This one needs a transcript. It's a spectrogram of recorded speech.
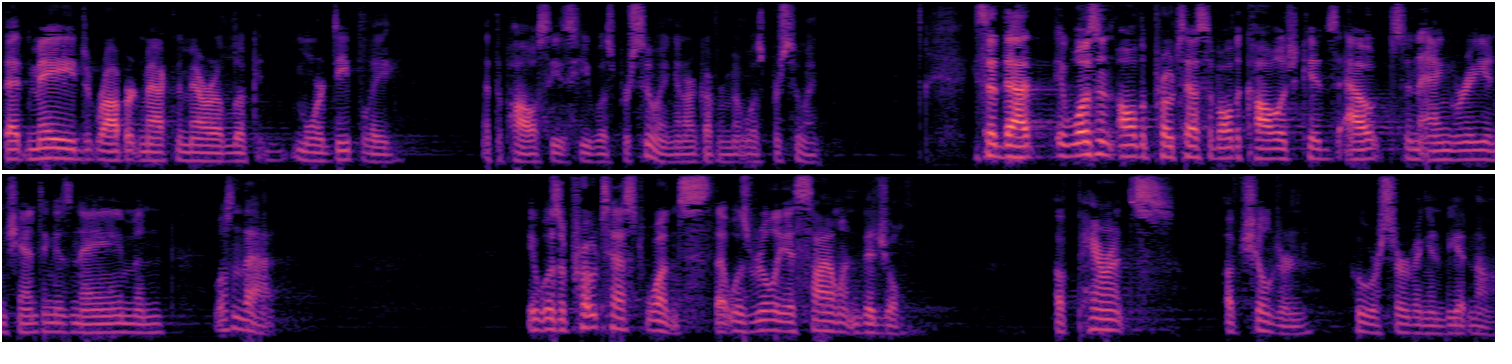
that made Robert McNamara look more deeply at the policies he was pursuing and our government was pursuing. He said that it wasn't all the protests of all the college kids out and angry and chanting his name, and it wasn't that. It was a protest once that was really a silent vigil of parents of children who were serving in Vietnam.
